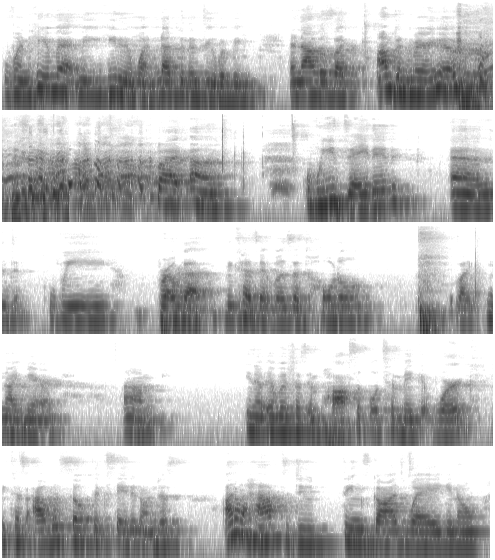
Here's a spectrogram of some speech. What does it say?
when he met me, he didn't want nothing to do with me. And I was like, I'm going to marry him. but um, we dated and we broke up because it was a total like nightmare um, you know, it was just impossible to make it work because I was so fixated on just, I don't have to do things God's way, you know,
